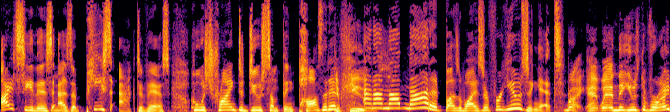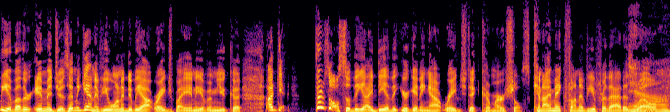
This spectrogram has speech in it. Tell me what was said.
I see this mm-hmm. as a peace activist who is trying to do something positive. And I'm not mad at Budweiser for using it. Right. And, and they used a variety of other images. And again, if you wanted to be outraged by any of them, you could. Again, There's also the idea that you're getting outraged at commercials. Can I make fun of you for that as Yeah. well?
